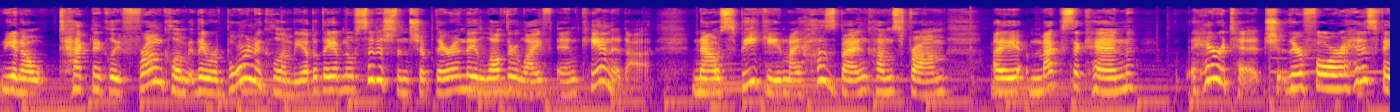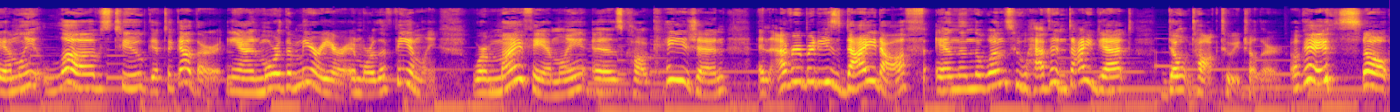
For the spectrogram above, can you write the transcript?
you know, technically from Colombia. They were born in Colombia, but they have no citizenship there and they love their life in Canada. Now, speaking, my husband comes from a Mexican heritage. Therefore, his family loves to get together, and more the merrier, and more the family. Where my family is Caucasian, and everybody's died off, and then the ones who haven't died yet don't talk to each other. Okay, so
